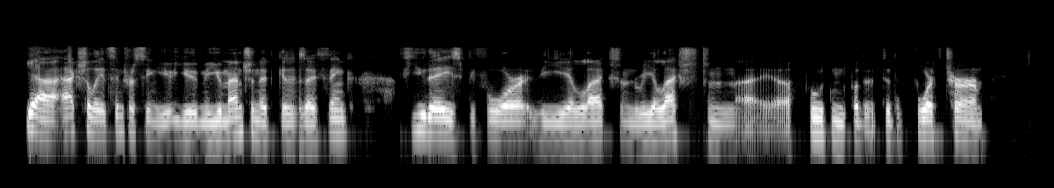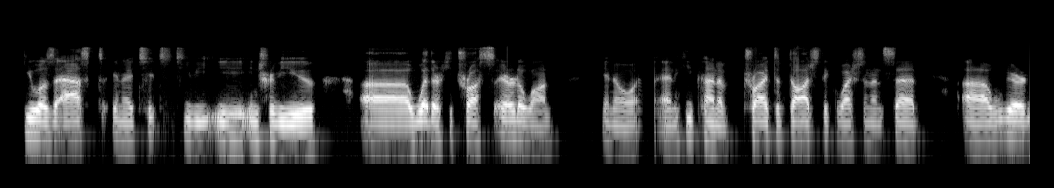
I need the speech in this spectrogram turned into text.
Yeah, actually, it's interesting you you you mentioned it because I think a few days before the election, re-election uh, of Putin for the to the fourth term, he was asked in a t- TV interview uh, whether he trusts Erdogan, you know, and he kind of tried to dodge the question and said, uh, "We're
